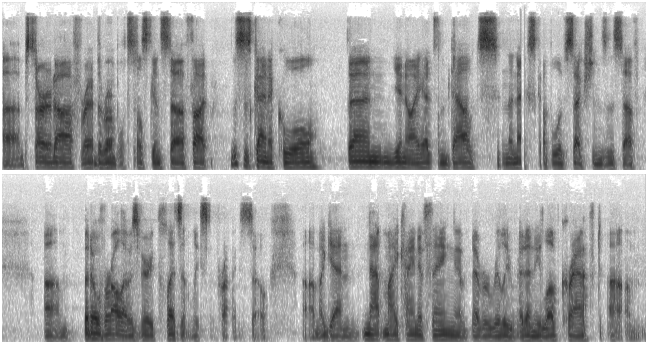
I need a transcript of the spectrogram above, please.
Uh, started off, read the Rumpelstiltskin stuff, thought this is kind of cool then you know I had some doubts in the next couple of sections and stuff. Um, but overall, I was very pleasantly surprised. So, um, again, not my kind of thing. I've never really read any Lovecraft. Um,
